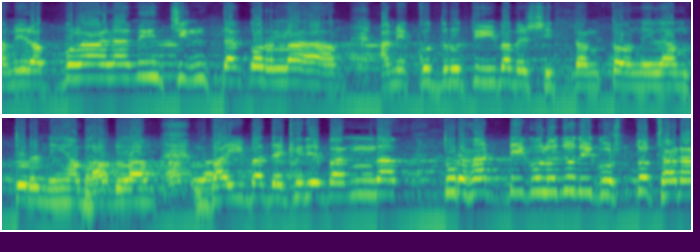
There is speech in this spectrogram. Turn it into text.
আমি রব্বুল আলামিন চিন্তা করলাম, আমি কুদরতি ভাবে সিদ্ধান্ত নিলাম, তোর নিয়ে ভাবলাম বাইবা দেখি রে বান্দা, তোর হাড্ডি গুলো যদি গোস্ত ছাড়া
